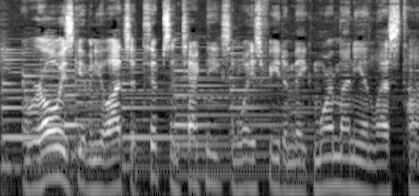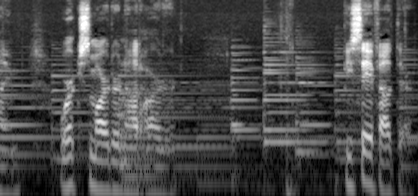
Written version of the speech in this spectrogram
And we're always giving you lots of tips and techniques and ways for you to make more money in less time. Work smarter, not harder. Be safe out there.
